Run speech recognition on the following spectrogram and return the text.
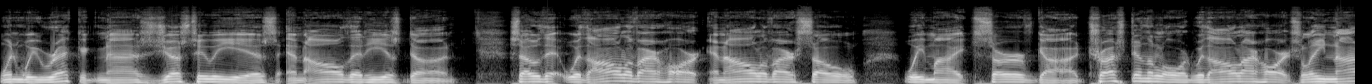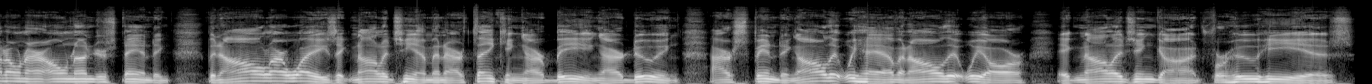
when we recognize just who he is and all that he has done? So that with all of our heart and all of our soul, we might serve God. Trust in the Lord with all our hearts. Lean not on our own understanding, but in all our ways acknowledge Him in our thinking, our being, our doing, our spending, all that we have and all that we are, acknowledging God for who He is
